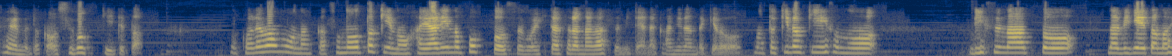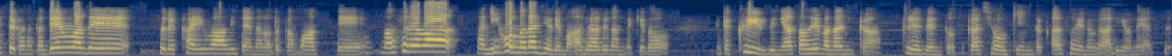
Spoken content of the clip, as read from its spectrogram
FM とかをすごく聞いてた。これはもうなんかその時の流行りのポップをすごいひたすら流すみたいな感じなんだけど、まあ時々そのリスナーとナビゲーターの人がなんか電話でする会話みたいなのとかもあって、まあそれは日本のラジオでもあるあるなんだけど、なんかクイズに当たれば何かプレゼントとか賞金とかそういうのがあるようなやつ。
